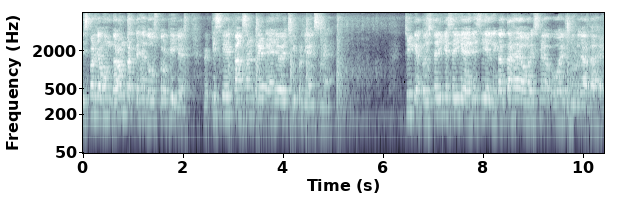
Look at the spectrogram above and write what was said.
इस पर जब हम गर्म करते हैं दोस्तों, ठीक है, किसके कंसंट्रेट एनएच की प्रेजेंस में? ठीक है तो इस तरीके से ये NaCl निकलता है और इसमें OH जुड़ जाता है।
